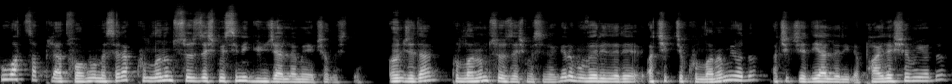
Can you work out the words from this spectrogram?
Bu WhatsApp platformu mesela kullanım sözleşmesini güncellemeye çalıştı. Önceden kullanım sözleşmesine göre bu verileri açıkça kullanamıyordu. Açıkça diğerleriyle paylaşamıyordu.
